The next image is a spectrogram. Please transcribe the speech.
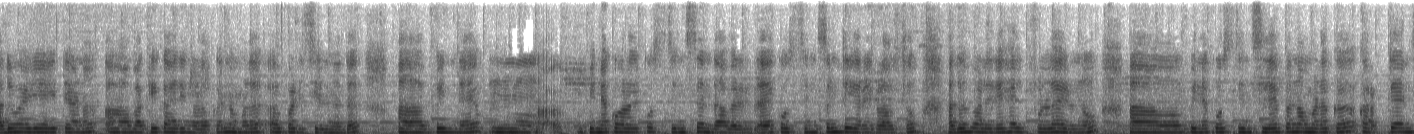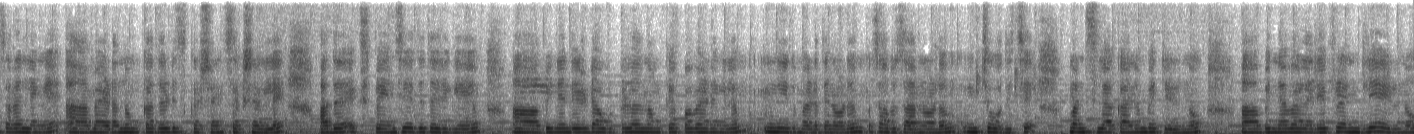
അതുവഴിയായിട്ടാണ് ആ, ബാക്കി കാര്യങ്ങളൊക്കെ നമ്മൾ പഠിച്ചിരുന്നത്. പിന്നെ പിന്നെ കുറേ ക്വസ്റ്റ്യൻസ് ഉണ്ട്. അവരുടെ ക്വസ്റ്റ്യൻസും തിയറി ക്ലാസ്സും അത് വളരെ ഹെൽപ്ഫുൾ ആയിരുന്നു. പിന്നെ ക്വസ്റ്റ്യൻസിൽ ഇപ്പം നമ്മുടെയൊക്കെ കറക്റ്റ് ആൻസർ അല്ലെങ്കിൽ മാഡം നമുക്കത് ഡിസ്കഷൻ സെക്ഷനിൽ അത് എക്സ്പ്ലെയിൻ ചെയ്ത് തരികയും പിന്നെ എന്തെങ്കിലും ഡൗട്ട് ഉള്ളത് നമുക്ക് എപ്പോൾ വേണമെങ്കിലും നീതു മാഡത്തിനോടും സാബു ചോദിച്ച് മനസ്സിലാക്കാനും പറ്റിയിരുന്നു. പിന്നെ വളരെ ഫ്രണ്ട്ലി ആയിരുന്നു.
